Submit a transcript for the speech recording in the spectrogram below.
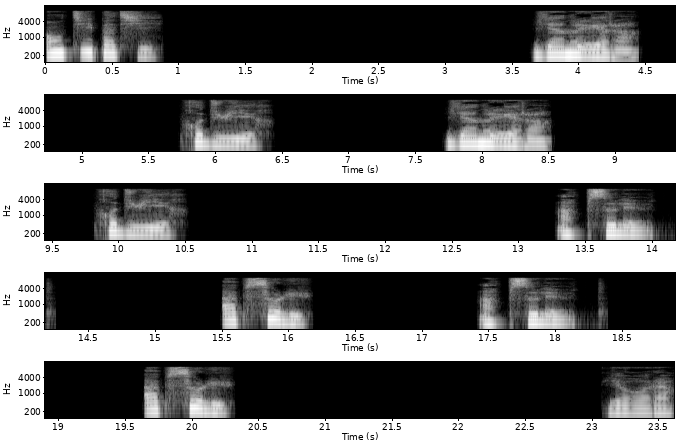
Antipathie. Generera. Produire. Generera. Produire. Absolut. Absolu. Absolut. Absolu. Göra.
